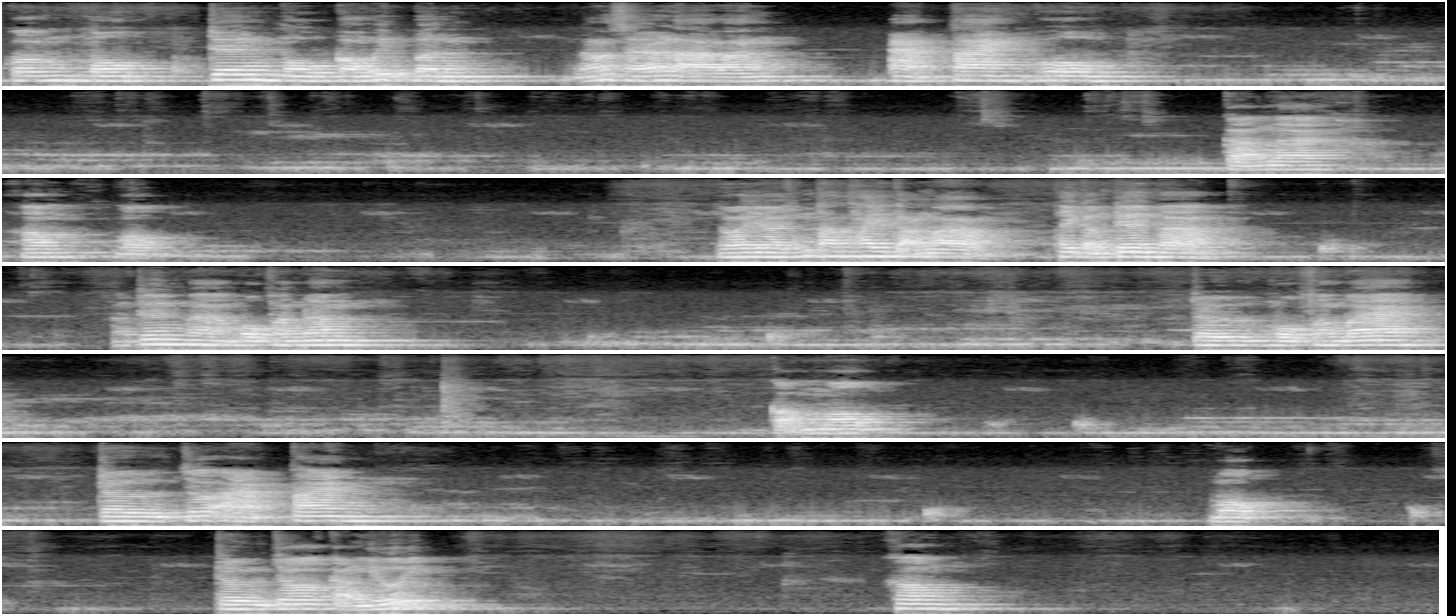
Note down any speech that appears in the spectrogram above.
Còn 1 trên 1 cộng ít bình, nó sẽ là bằng ạc tan của u. Cận là 0 1 rồi giờ chúng ta thay cận vào, thay cận trên vào. Cận trên là 1 phần 5 trừ 1 phần 3 cộng 1 trừ cho ạt tan. 1 trừ cho cận dưới. 0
